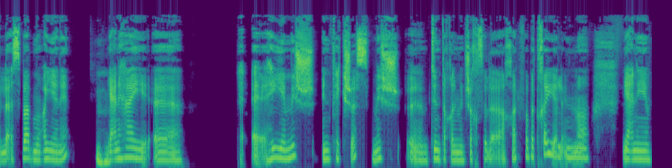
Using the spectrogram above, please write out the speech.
لأسباب معينة يعني هاي هي مش انفكشس مش بتنتقل من شخص لآخر. فبتخيل إنه يعني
